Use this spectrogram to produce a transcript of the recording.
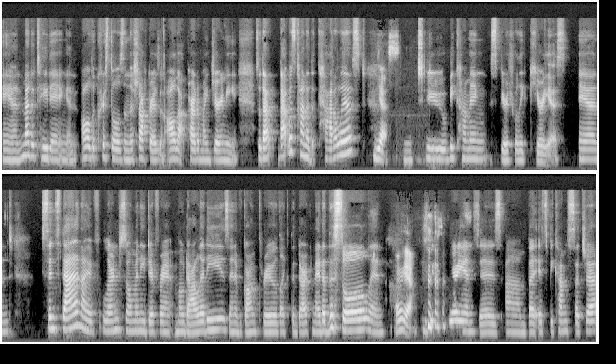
and meditating and all the crystals and the chakras and all that part of my journey. So that that was kind of the catalyst yes to becoming spiritually curious. And since then i've learned so many different modalities and have gone through like the dark night of the soul and oh yeah. experiences um, but it's become such a,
